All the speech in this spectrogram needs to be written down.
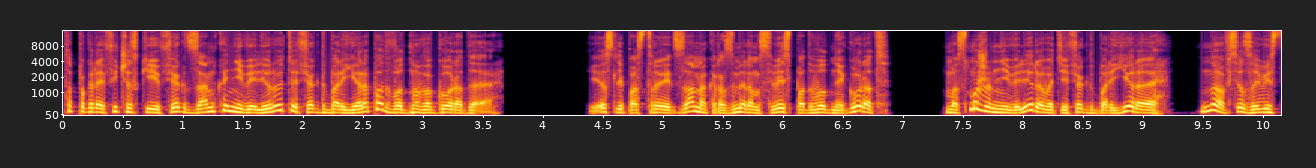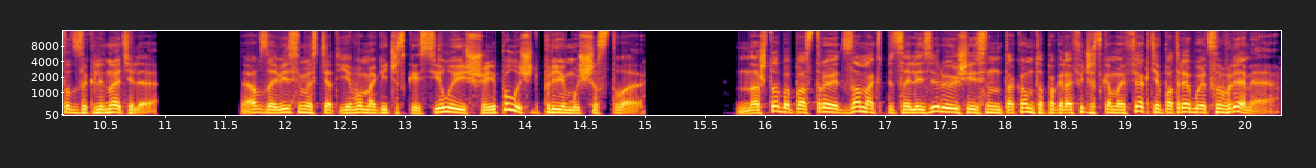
Топографический эффект замка нивелирует эффект барьера подводного города. Если построить замок размером с весь подводный город, мы сможем нивелировать эффект барьера, но все зависит от заклинателя. А в зависимости от его магической силы еще и получить преимущество. Но чтобы построить замок, специализирующийся на таком топографическом эффекте, потребуется время.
